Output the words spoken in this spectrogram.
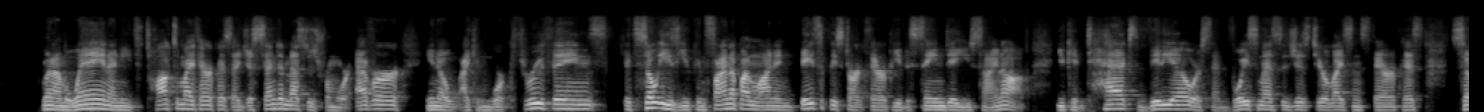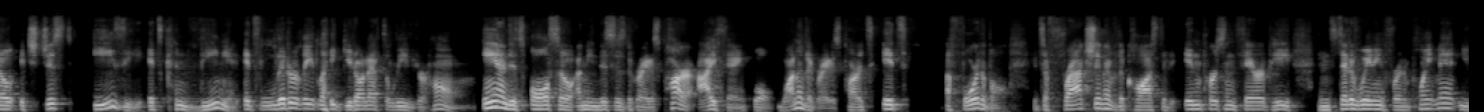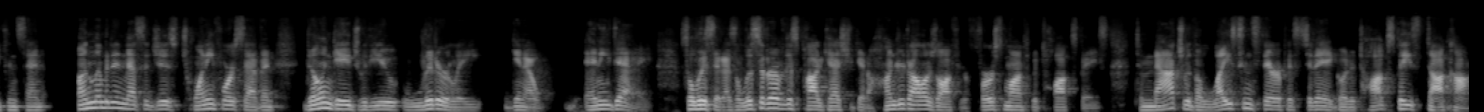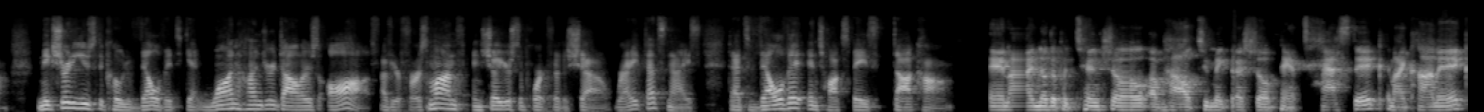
when I'm away and I need to talk to my therapist, I just send a message from wherever, you know, I can work through things. It's so easy. You can sign up online and basically start therapy the same day you sign up. You can text, video, or send voice messages to your licensed therapist. So it's just easy. It's convenient. It's literally like you don't have to leave your home. And it's also, I mean, this is the greatest part, I think. Well, one of the greatest parts, it's affordable. It's a fraction of the cost of in person therapy. Instead of waiting for an appointment, you can send unlimited messages 24 7. They'll engage with you literally, you know, any day. So listen, as a listener of this podcast, you get $100 off your first month with Talkspace. To match with a licensed therapist today, go to Talkspace.com. Make sure to use the code VELVET to get $100 off of your first month and show your support for the show, right? That's nice. That's Velvet and Talkspace.com. And I know the potential of how to make that show fantastic and iconic.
